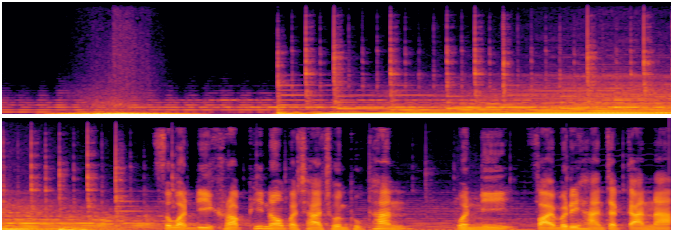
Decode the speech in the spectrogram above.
สวัสดีครับพี่น้องประชาชนทุกท่าน วันนี้ฝ่ายบริหารจัดการน้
